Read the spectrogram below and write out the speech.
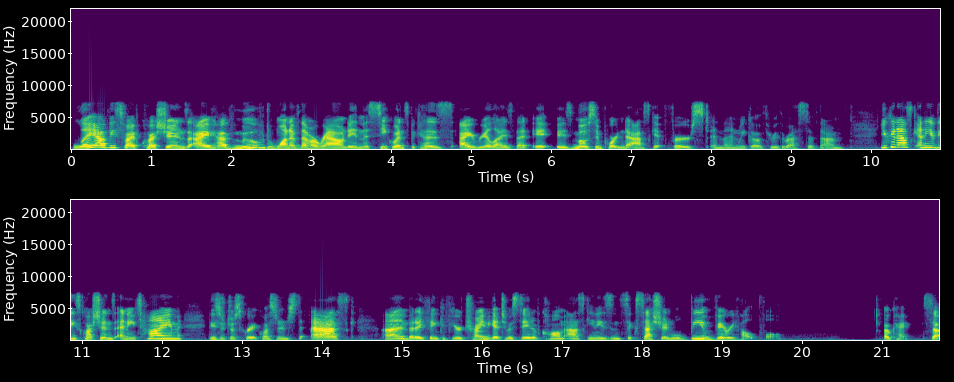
lay out these five questions. I have moved one of them around in the sequence because I realized that it is most important to ask it first and then we go through the rest of them. You can ask any of these questions anytime. These are just great questions to ask. Um, but I think if you're trying to get to a state of calm, asking these in succession will be very helpful. Okay, so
